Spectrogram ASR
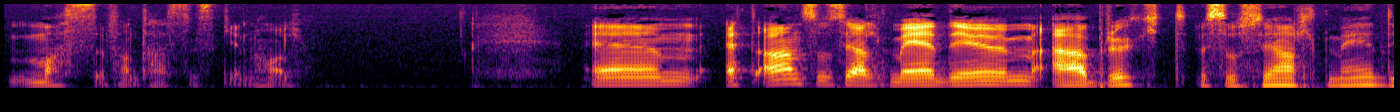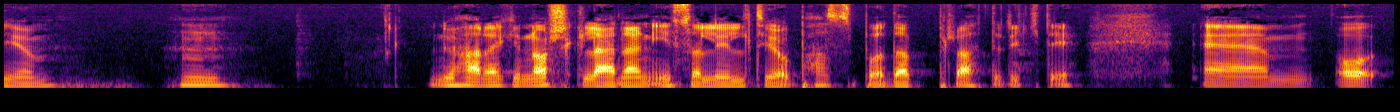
masse fantastisk innhold. Um, et annet sosialt medium Jeg har brukt sosialt medium hm. Nå har jeg ikke norsklæreren Isa Lill til å passe på at jeg prater riktig. Um, og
